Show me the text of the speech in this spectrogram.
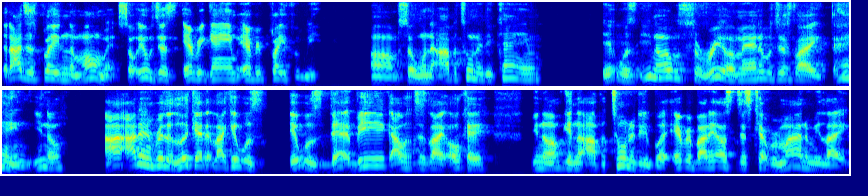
that I just played in the moment. So it was just every game, every play for me. Um, so when the opportunity came, it was, you know, it was surreal, man. It was just like, dang, you know, I, I didn't really look at it like it was it was that big. I was just like, okay, you know, I'm getting an opportunity, but everybody else just kept reminding me, like,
